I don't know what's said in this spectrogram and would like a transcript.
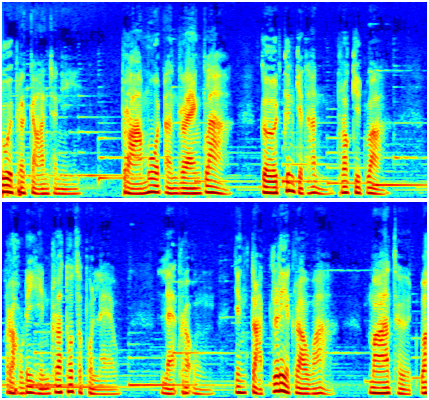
ด้วยประการชนี้ ปราโมทอันแรงกล้า เกิดขึ้นแก่ท่าน เพราะคิดว่า เราได้เห็นพระทศพลแล้ว และพระองค์ยังตรัสเรียกเราว่า มาเถิดวั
